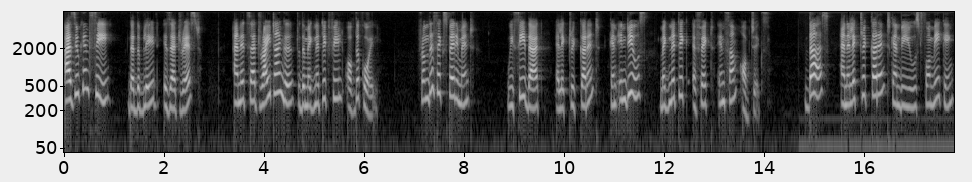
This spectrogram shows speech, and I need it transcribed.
As you can see that the blade is at rest and it's at right angle to the magnetic field of the coil. From this experiment, we see that electric current can induce magnetic effect in some objects. Thus, an electric current can be used for making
